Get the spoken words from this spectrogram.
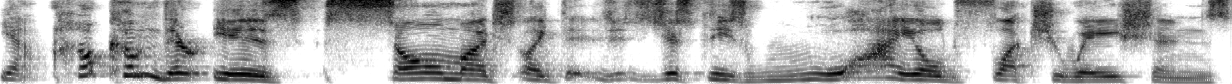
Yeah, how come there is so much like just these wild fluctuations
